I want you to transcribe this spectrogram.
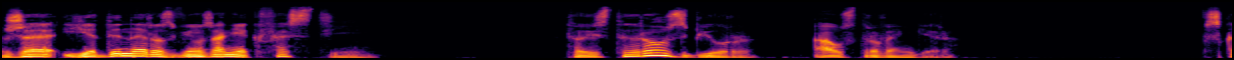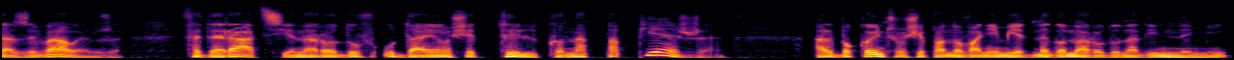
że jedyne rozwiązanie kwestii to jest rozbiór Austro-Węgier. Wskazywałem, że federacje narodów udają się tylko na papierze, albo kończą się panowaniem jednego narodu nad innymi,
